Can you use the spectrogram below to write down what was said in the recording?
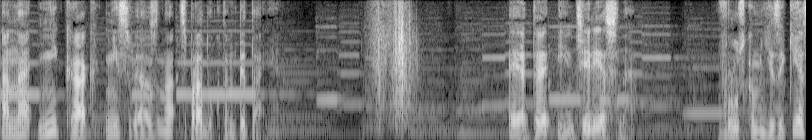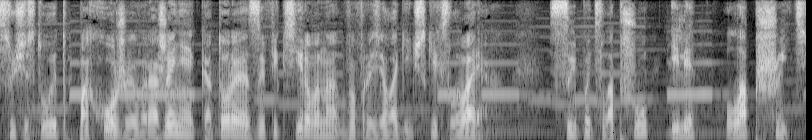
она никак не связана с продуктом питания. Это интересно. В русском языке существует похожее выражение, которое зафиксировано во фразеологических словарях. «Сыпать лапшу» или «лапшить».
